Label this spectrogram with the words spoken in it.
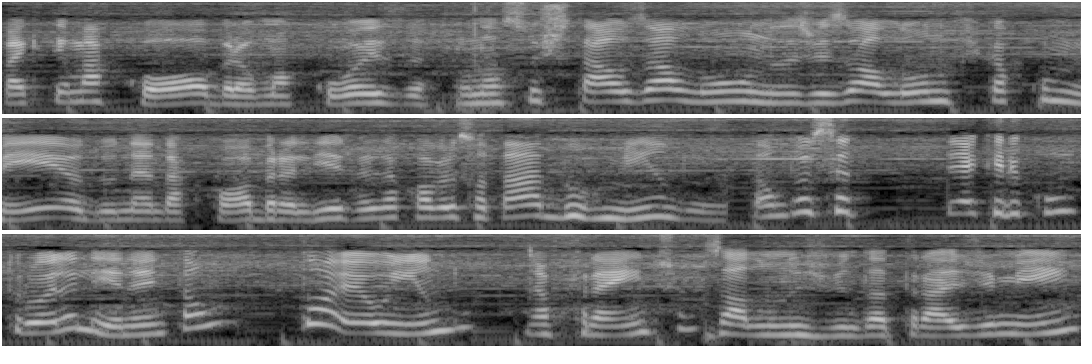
vai que tem uma cobra, alguma coisa, pra não assustar os alunos. Vezes o aluno fica com medo, né, da cobra ali, às vezes a cobra só tá dormindo. Então você tem aquele controle ali, né? Então tô eu indo na frente, os alunos vindo atrás de mim.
